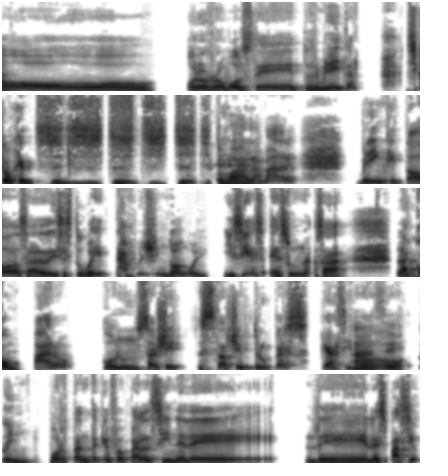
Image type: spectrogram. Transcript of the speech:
o, o los robots de Terminator. Así como que a la madre brinca y todo. O sea, dices tú, güey, está muy chingón, güey. Y sí, es, es una, o sea, la comparo con un Starship, Starship Troopers, que así ah, lo, lo, importante que fue para el cine de del espacio.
